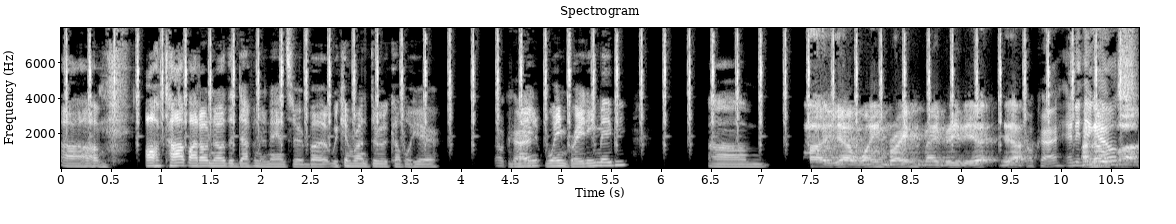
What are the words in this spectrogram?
Um, off top, I don't know the definite answer, but we can run through a couple here. Okay. Wayne, Wayne Brady, maybe. Um, uh, yeah, Wayne Brady may be it. Yeah. Okay. Anything know, else? Uh,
